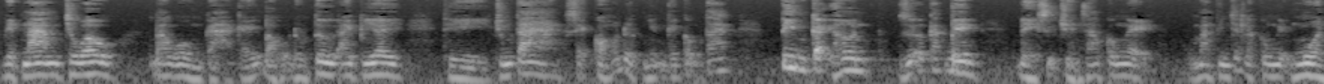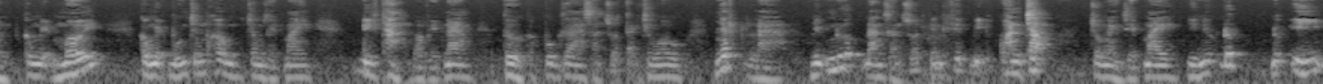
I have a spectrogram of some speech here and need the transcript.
Việt Nam châu Âu bao gồm cả cái bảo hộ đầu tư IPA thì chúng ta sẽ có được những cái cộng tác tin cậy hơn giữa các bên để sự chuyển giao công nghệ mang tính chất là công nghệ nguồn, công nghệ mới, công nghệ 4.0 trong dệt may đi thẳng vào Việt Nam từ các quốc gia sản xuất tại châu Âu, nhất là những nước đang sản xuất những thiết bị quan trọng cho ngành dệt may như nước Đức, nước Ý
